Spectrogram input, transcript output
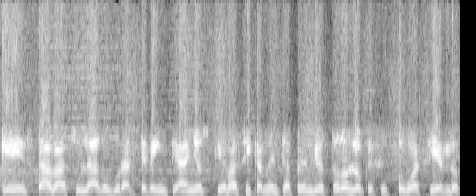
que estaba a su lado durante 20 años, que básicamente aprendió todo lo que se estuvo haciendo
